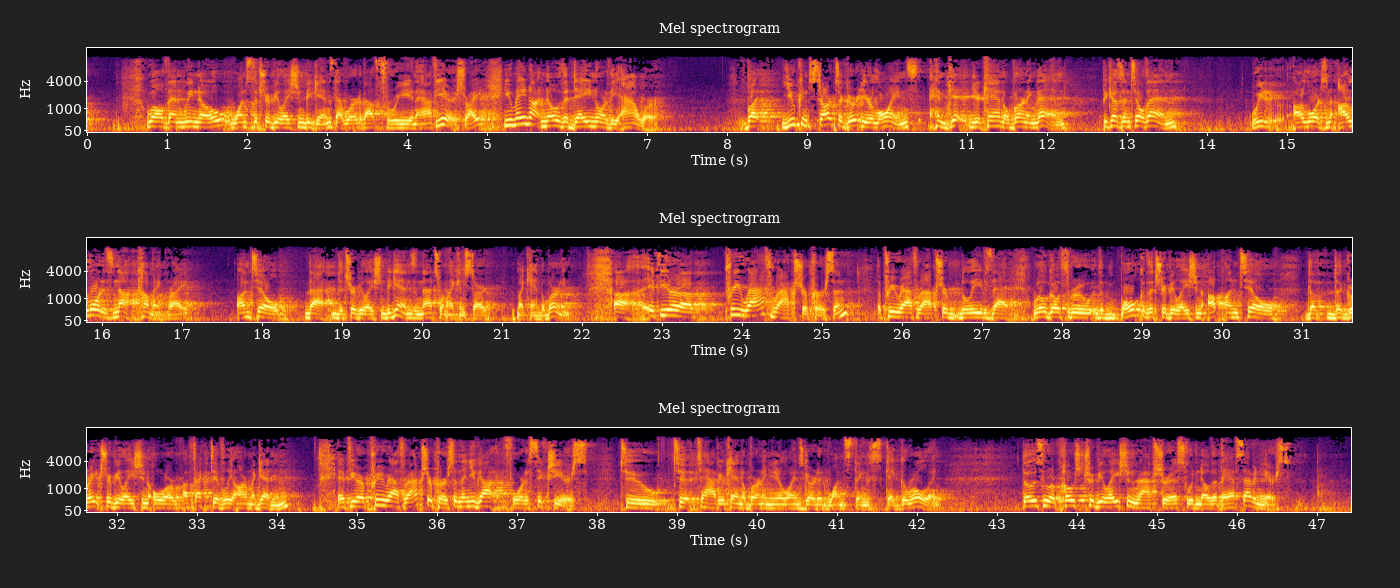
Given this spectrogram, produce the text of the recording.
well, then we know once the tribulation begins that we're at about three and a half years, right? You may not know the day nor the hour, but you can start to girt your loins and get your candle burning then, because until then, we, our Lord's, our Lord is not coming, right? until that the tribulation begins, and that's when I can start my candle burning. Uh, if you're a pre-wrath rapture person, the pre-wrath rapture believes that we'll go through the bulk of the tribulation up until the, the great tribulation or effectively Armageddon. If you're a pre-wrath rapture person, then you've got four to six years to, to, to have your candle burning and your loins girded once things get rolling. Those who are post-tribulation rapturists would know that they have seven years.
